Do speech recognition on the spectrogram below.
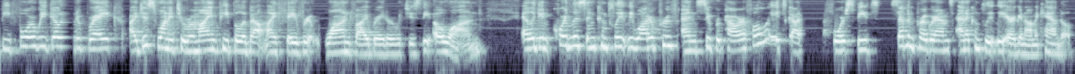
before we go to break, I just wanted to remind people about my favorite wand vibrator, which is the O wand. Elegant, cordless, and completely waterproof and super powerful. It's got four speeds, seven programs, and a completely ergonomic handle.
